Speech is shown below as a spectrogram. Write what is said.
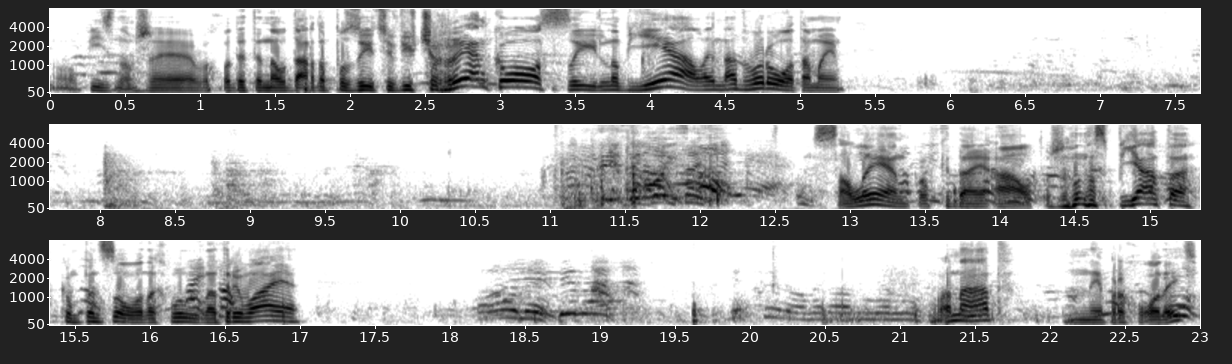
Ну, пізно вже виходити на ударну позицію. Вівчаренко сильно б'є, але над воротами. Саленко вкидає аут. Уже у нас п'ята компенсована хвилина триває. Ванат не проходить.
